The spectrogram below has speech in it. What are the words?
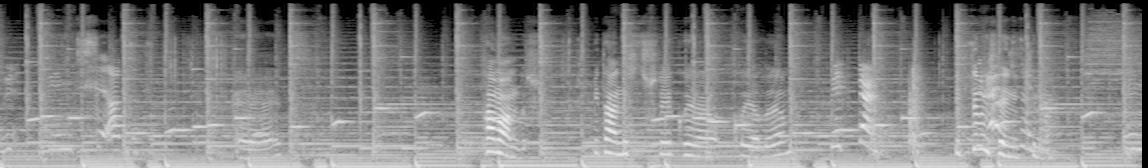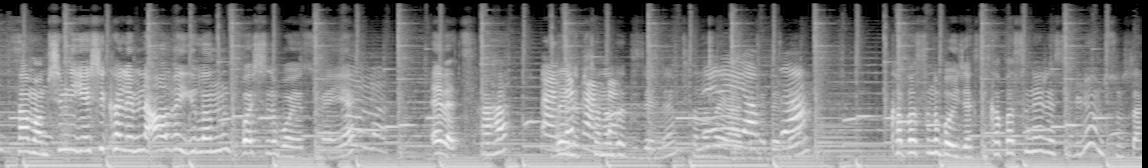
Birincisi. Evet. Tamamdır. Bir tane şuraya koya- koyalım. Bitti. Bitti mi seninki mi? Tamam şimdi yeşil kalemini al ve yılanın başını boya Sümeyye. Tamam. Evet. Aha. Zeynep pembe. sana da dizelim. Sana da Nereye yardım yaptın? edelim. Kafasını boyayacaksın. Kafası neresi biliyor musun sen?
